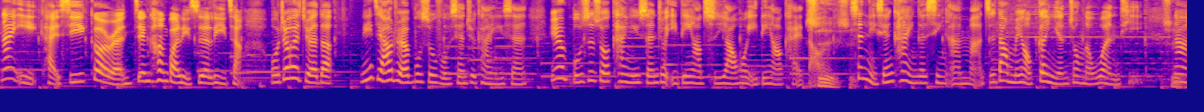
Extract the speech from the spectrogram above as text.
那以凯西个人健康管理师的立场，我就会觉得，你只要觉得不舒服，先去看医生，因为不是说看医生就一定要吃药或一定要开刀，是是是你先看一个心安嘛，知道没有更严重的问题。那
